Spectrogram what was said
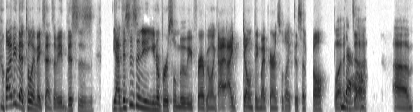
Well, I think that totally makes sense. I mean, this is yeah, this isn't a universal movie for everyone. Like, I, I don't think my parents would like this at all. But No. uh, um,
